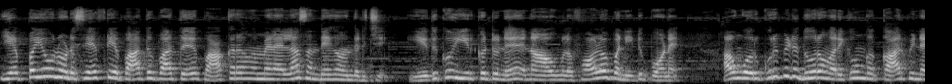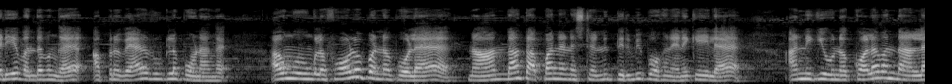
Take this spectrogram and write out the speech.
எப்பயும் உன்னோட சேஃப்டியை பார்த்து பார்த்து பார்க்குறவங்க மேலே எல்லாம் சந்தேகம் வந்துடுச்சு. எதுக்கும் இருக்கட்டும்னு நான் அவங்கள ஃபாலோ பண்ணிட்டு போனேன். அவங்க ஒரு குறிப்பிட்ட தூரம் வரைக்கும் உங்கள் கார் பின்னாடியே வந்தவங்க அப்புறம் வேற ரூட்ல போனாங்க. அவங்க உங்களை ஃபாலோ பண்ண போல நான் தான் தப்பா நினைச்சிட்டேன்னு திரும்பி போக நினைக்கையில. அன்னைக்கு உன்னை கொலை வந்தான்ல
